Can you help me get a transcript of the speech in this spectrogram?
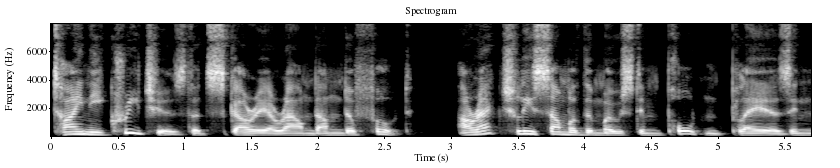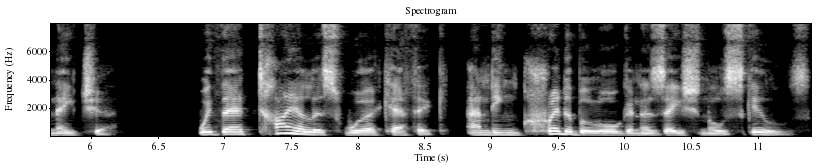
tiny creatures that scurry around underfoot, are actually some of the most important players in nature with their tireless work ethic and incredible organizational skills,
